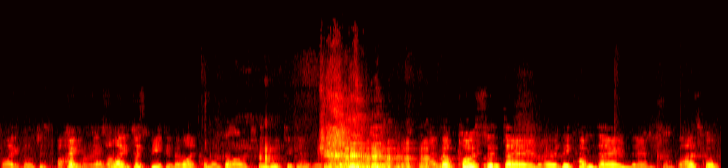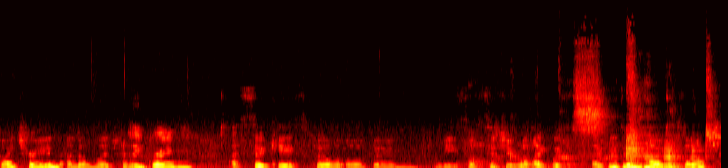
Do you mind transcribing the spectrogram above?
Like they'll just buy it, like just vegan. They're like, oh my god, we need to get it, and they'll post it down, or they come down um, from Glasgow by train, and they'll literally bring a suitcase full of um, meat sausage, like like we do by yourself.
